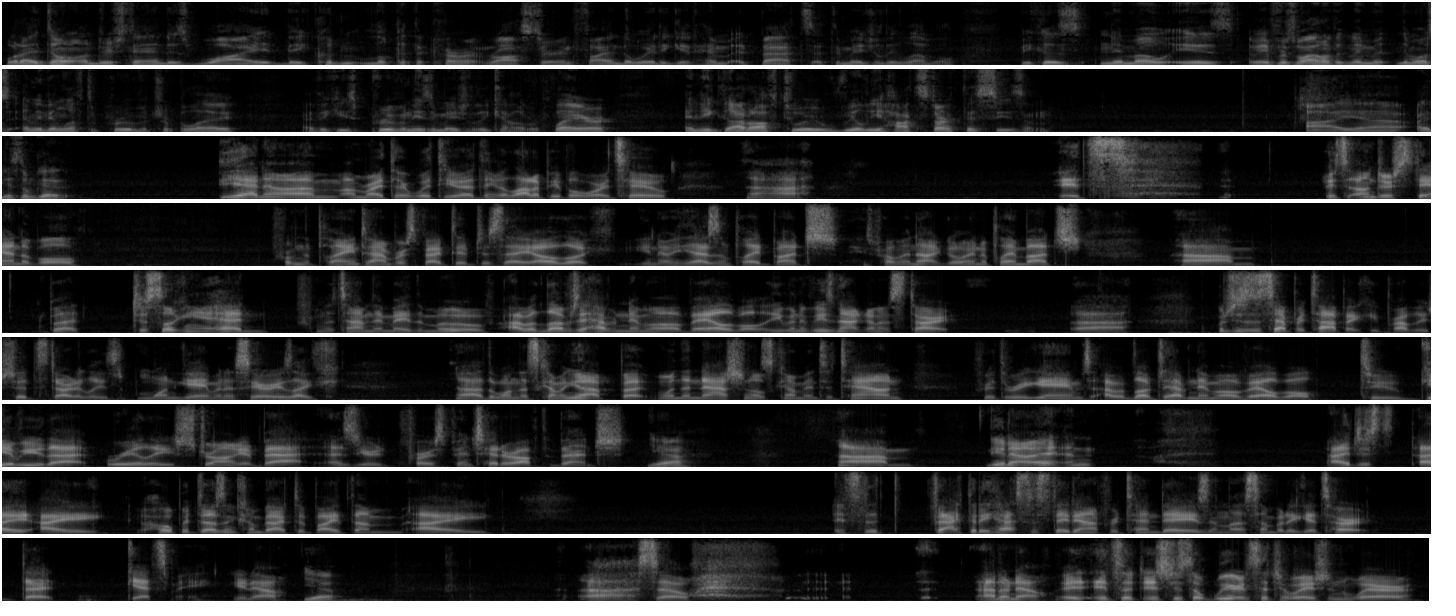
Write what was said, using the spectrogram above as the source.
What I don't understand is why they couldn't look at the current roster and find a way to get him at bats at the major league level. Because Nimmo is, I mean, first of all, I don't think Nimmo has anything left to prove at AAA. I think he's proven he's a major league caliber player, and he got off to a really hot start this season. I uh, I just don't get it. Yeah, no, I'm I'm right there with you. I think a lot of people were too. Uh, it's it's understandable from the playing time perspective to say, oh look, you know he hasn't played much. He's probably not going to play much. Um, but just looking ahead from the time they made the move, I would love to have Nimmo available, even if he's not going to start. Uh, which is a separate topic. He probably should start at least one game in a series like uh, the one that's coming up. But when the Nationals come into town for three games, I would love to have Nimmo available to give you that really strong at bat as your first pinch hitter off the bench. Yeah. Um, you know, and I just I I hope it doesn't come back to bite them. I it's the fact that he has to stay down for 10 days unless somebody gets hurt that gets me, you know? Yeah. Uh, so I don't know. It, it's a it's just a weird situation where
